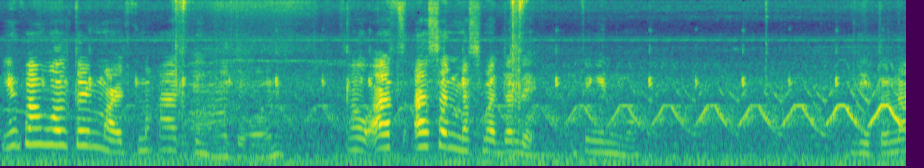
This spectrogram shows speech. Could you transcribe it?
Yung pa Walter Mart, Makati. ah, doon. Oh, as asan mas madali? Tingin mo. Dito na.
